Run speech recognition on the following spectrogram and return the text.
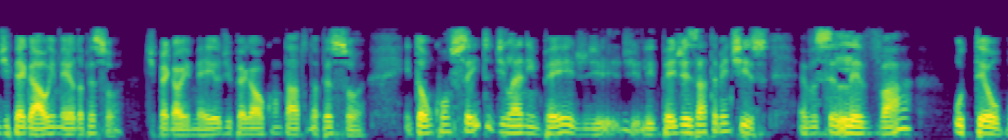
de pegar o e-mail da pessoa. De pegar o e-mail, de pegar o contato da pessoa. Então, o conceito de landing page, de, de lead page, é exatamente isso. É você levar o teu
